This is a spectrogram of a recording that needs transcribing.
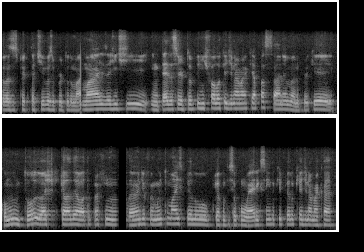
pelas expectativas e por tudo mais, mas a gente, em tese, acertou porque a gente falou que a Dinamarca ia passar, né, mano? Porque, como um todo, eu acho que aquela derrota pra Finlândia foi muito mais pelo que aconteceu com o Eriksen do que pelo que a Dinamarca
